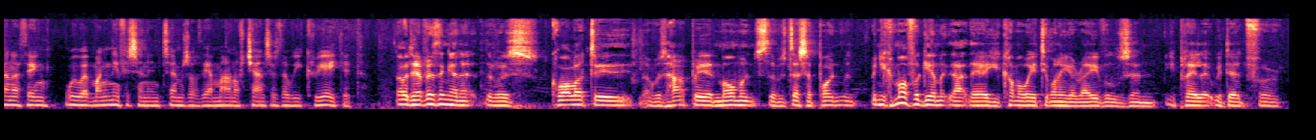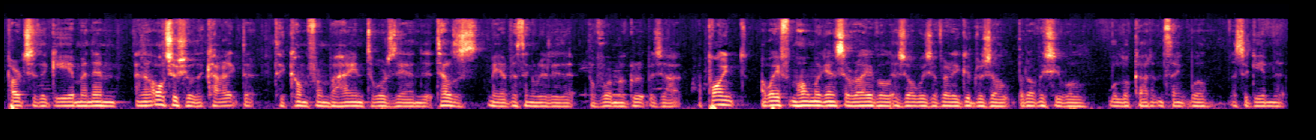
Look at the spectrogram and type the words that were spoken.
And I think we were magnificent in terms of the amount of chances that we created. I had everything in it. There was quality, I was happy in moments, there was disappointment. When you come off a game like that there, you come away to one of your rivals and you play like we did for parts of the game and then and it also show the character to come from behind towards the end. It tells me everything really that of where my group is at. A point away from home against a rival is always a very good result, but obviously we'll we'll look at it and think, well, it's a game that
